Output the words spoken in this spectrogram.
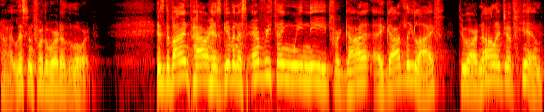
All right, listen for the word of the Lord. His divine power has given us everything we need for God, a godly life through our knowledge of Him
